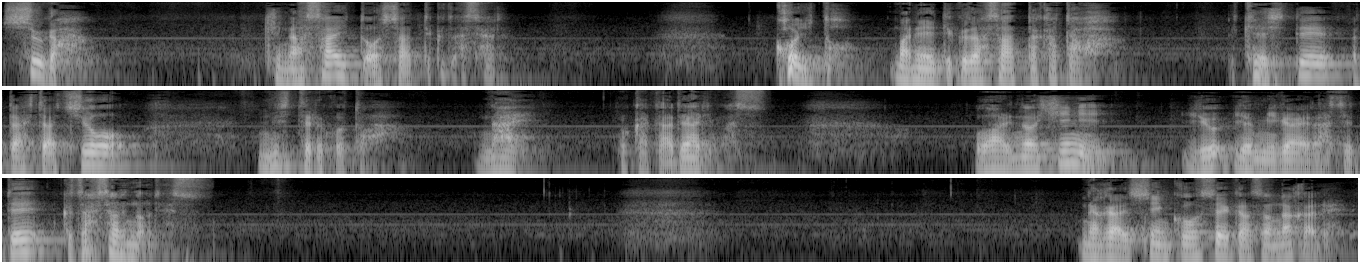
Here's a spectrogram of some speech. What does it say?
主が来なさいとおっしゃってくださる。来いと招いてくださった方は決して私たちを見捨てることはないお方であります。終わりの日によみがえらせてくださるのです。長い信仰生活の中で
